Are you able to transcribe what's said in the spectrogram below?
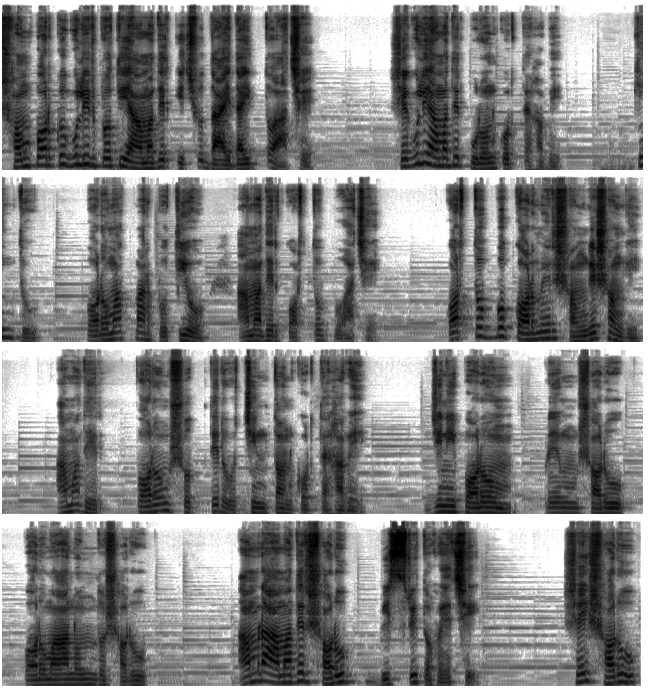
সম্পর্কগুলির প্রতি আমাদের কিছু দায় দায়িত্ব আছে। সেগুলি আমাদের পূরণ করতে হবে। কিন্তু পরমাত্মার প্রতিও আমাদের কর্তব্য আছে। কর্তব্য কর্মের সঙ্গে সঙ্গে আমাদের পরম সত্যেরও চিন্তন করতে হবে। যিনি পরম প্রেম স্বরূপ, পরমানন্দ স্বরূপ, আমরা আমাদের স্বরূপ বিস্তৃত হয়েছি। সেই স্বরূপ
